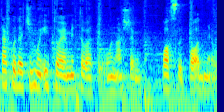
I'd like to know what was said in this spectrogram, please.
tako da ćemo i to emitovati u našem poslipodnevu.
